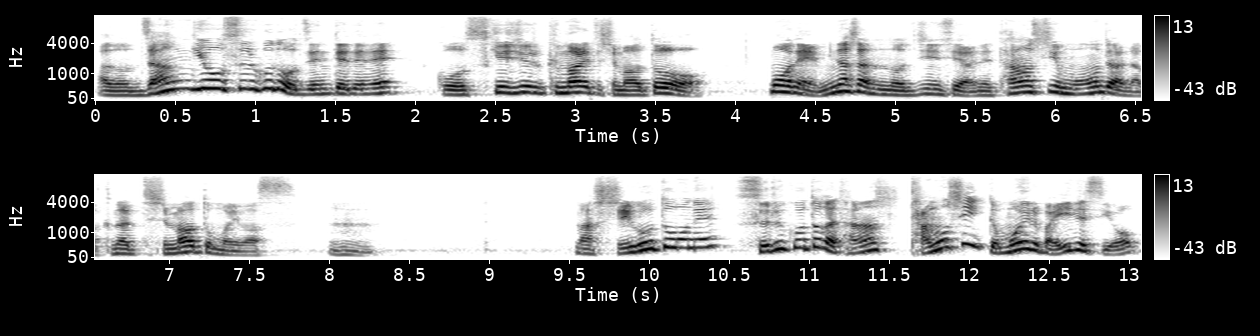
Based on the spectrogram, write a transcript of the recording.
あの、残業することを前提でね、こう、スケジュール組まれてしまうと、もうね、皆さんの人生はね、楽しいものではなくなってしまうと思います。うん。まあ、仕事をね、することが楽し楽しいって思えればいいですよ。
